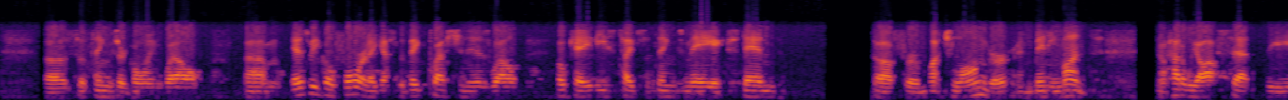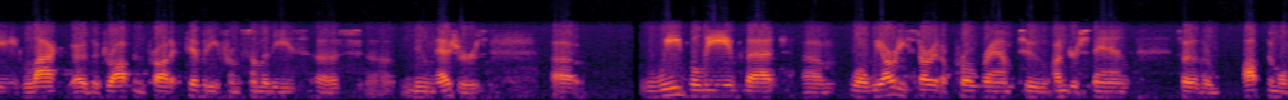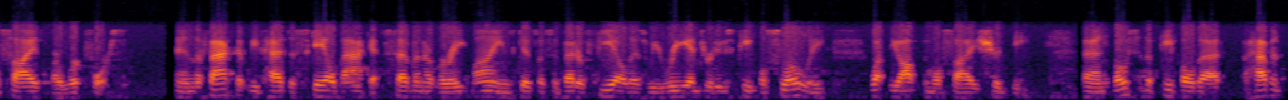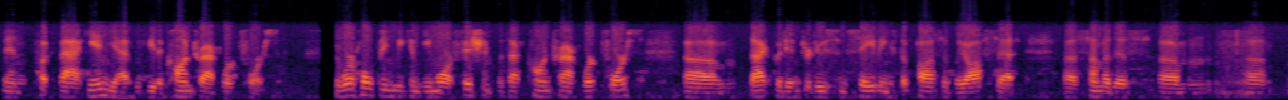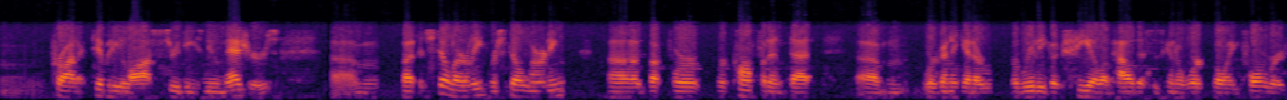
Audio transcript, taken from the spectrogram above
Uh, so things are going well. Um, as we go forward, I guess the big question is, well, okay, these types of things may extend uh, for much longer and many months. You know, how do we offset the lack or the drop in productivity from some of these uh, uh, new measures? Uh, we believe that, um, well, we already started a program to understand sort of the optimal size of our workforce. And the fact that we've had to scale back at seven of our eight mines gives us a better feel as we reintroduce people slowly what the optimal size should be. And most of the people that haven't been put back in yet would be the contract workforce. So we're hoping we can be more efficient with that contract workforce. Um, that could introduce some savings to possibly offset uh, some of this um, uh, productivity loss through these new measures. Um, but it's still early. We're still learning. Uh, but we're, we're confident that um, we're going to get a, really good feel of how this is going to work going forward,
